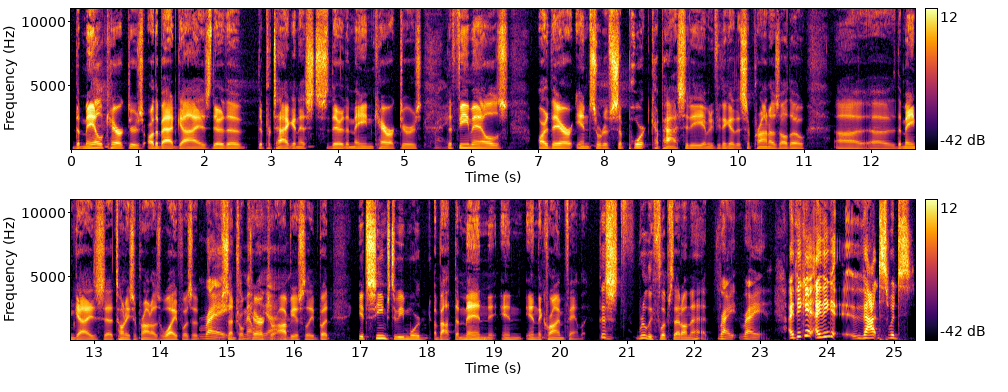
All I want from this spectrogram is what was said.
the male characters are the bad guys. They're the the protagonists. They're the main characters. Right. The females are there in sort of support capacity. I mean, if you think of The Sopranos, although Uh, uh, the main guy's uh, Tony Soprano's wife was a Right, central Carmela, character, yeah. obviously, but it seems to be more about the men in in the crime family. This mm. really flips that on the head. Right, right. I think it, I think that's what's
